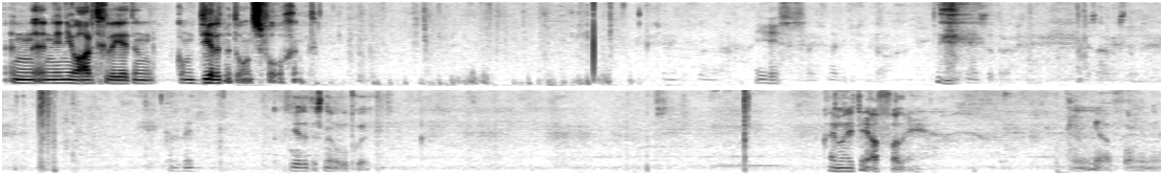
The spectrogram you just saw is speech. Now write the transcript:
in in in jou hart gelê het en kom deel dit met ons volgend. Yes. Ja, dit is nou ook. Hy moet net afval hè. Ja, volgende. Ja.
